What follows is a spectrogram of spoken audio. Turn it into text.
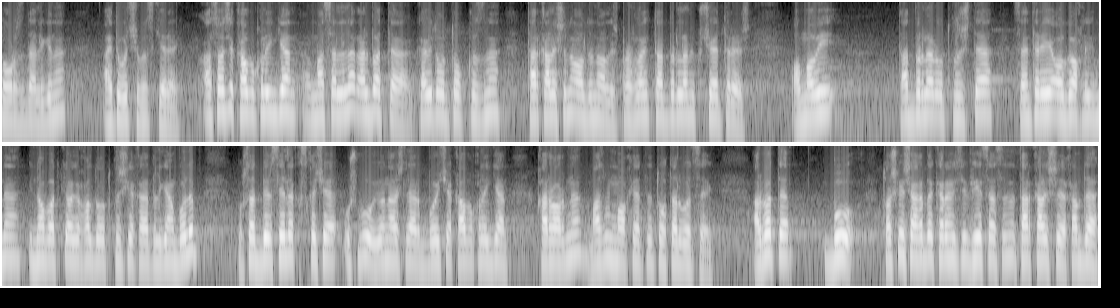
to'g'risidaligini aytib o'tishimiz kerak. Asosiy qabul qilingan masalalar albatta covid o'n to'qqizni tarqalishini oldini olish profilaktik tadbirlarni kuchaytirish ommaviy tadbirlar o'tkazishda sanitariya ogohlikni inobatga olgan holda o'tkazishga qaratilgan bo'lib ruxsat bersanglar qisqacha ushbu yo'nalishlar bo'yicha qabul qilingan qarorni mazmun mohiyatida to'xtalib o'tsak. Albatta bu toshkent shahrida koronavirus infeksiyasini tarqalishi hamda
